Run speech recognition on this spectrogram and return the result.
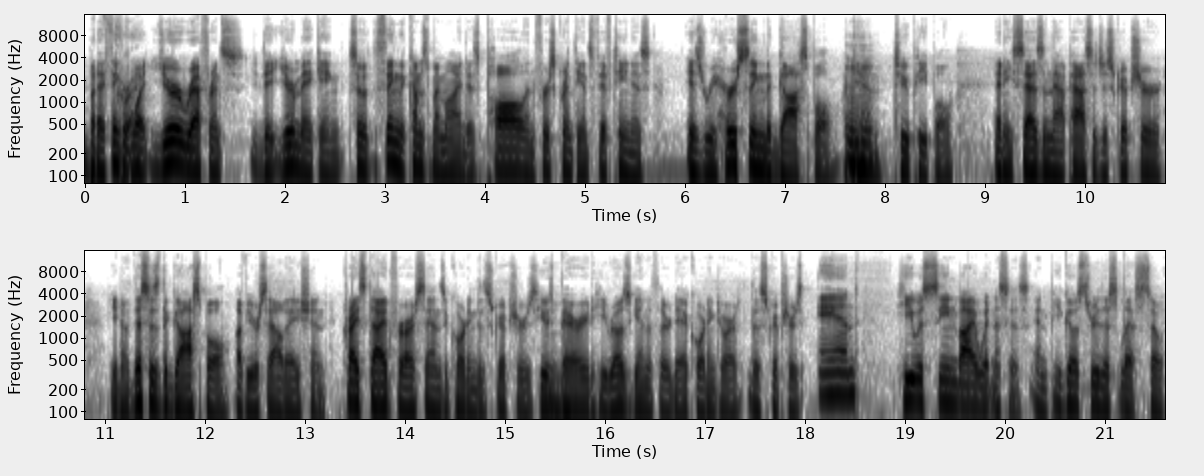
But I think Correct. what your reference that you're making, so the thing that comes to my mind is Paul in 1 Corinthians 15 is is rehearsing the gospel again to people. And he says in that passage of scripture, you know, this is the gospel of your salvation. Christ died for our sins according to the scriptures. He was mm-hmm. buried. He rose again the third day according to our, the scriptures. And he was seen by witnesses. And he goes through this list. So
